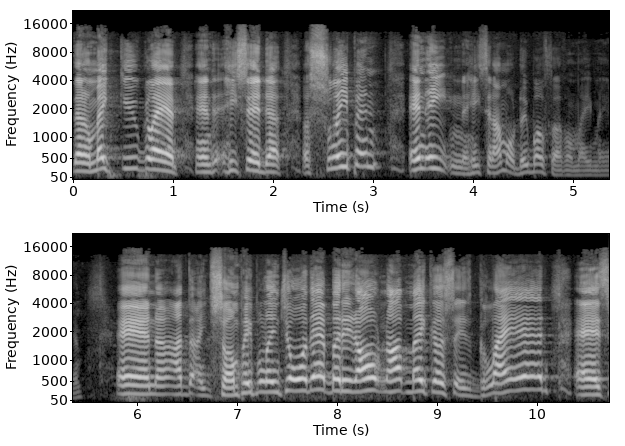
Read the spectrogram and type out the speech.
that'll make you glad. And he said, uh, sleeping and eating. And he said, I'm going to do both of them, amen. And uh, I, some people enjoy that, but it ought not make us as glad as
